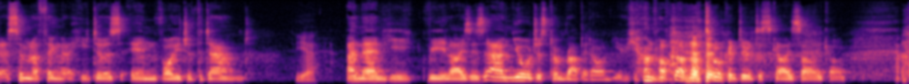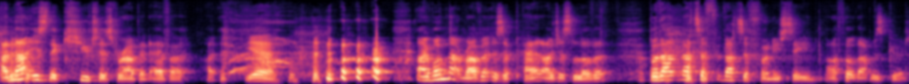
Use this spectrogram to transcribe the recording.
a similar thing that he does in Voyage of the Damned. Yeah. And then he realizes, and you're just a rabbit, aren't you? I'm not. I'm not talking to a disguised Zygon. And that is the cutest rabbit ever. Yeah. I want that rabbit as a pet. I just love it. But that, that's a that's a funny scene. I thought that was good,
